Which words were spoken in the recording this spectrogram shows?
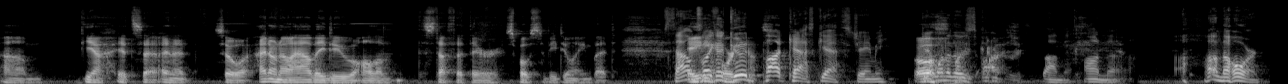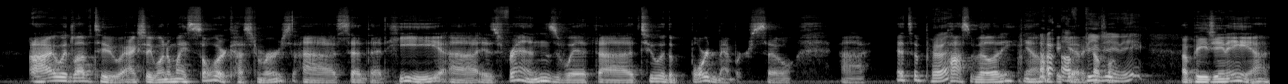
um, yeah, it's uh, and so I don't know how they do all of the stuff that they're supposed to be doing, but Sounds like a good counts. podcast guest, Jamie. Get Oh, one of those on the on the on the horn. I would love to. Actually, one of my solar customers uh, said that he uh, is friends with uh, two of the board members. So uh, it's a Huh? possibility. You know, we could get a couple PG&E? of PG&E. Yeah,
